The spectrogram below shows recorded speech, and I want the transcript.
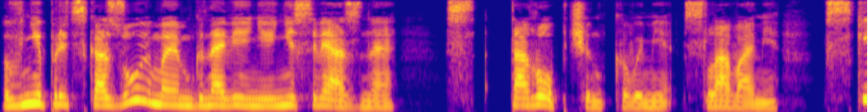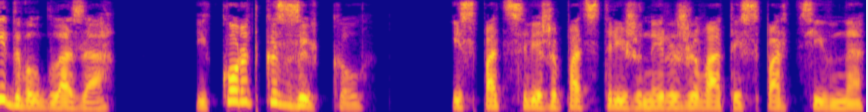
в непредсказуемое мгновение, не связанное с торопченковыми словами, вскидывал глаза, и коротко зыркал из-под свежеподстриженной рыжеватой спортивно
